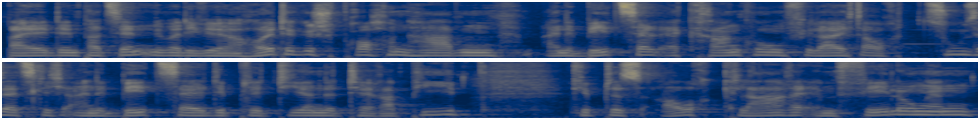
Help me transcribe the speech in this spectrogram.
Bei den Patienten, über die wir heute gesprochen haben, eine B-Zellerkrankung, vielleicht auch zusätzlich eine B-Zell-depletierende Therapie, gibt es auch klare Empfehlungen.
